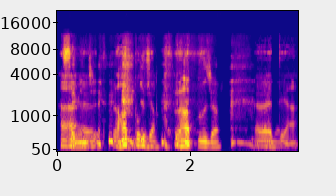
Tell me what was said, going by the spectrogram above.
Ha, sevinci. evet. Rahat bulacağım. Rahat bulacağım. Evet ya.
